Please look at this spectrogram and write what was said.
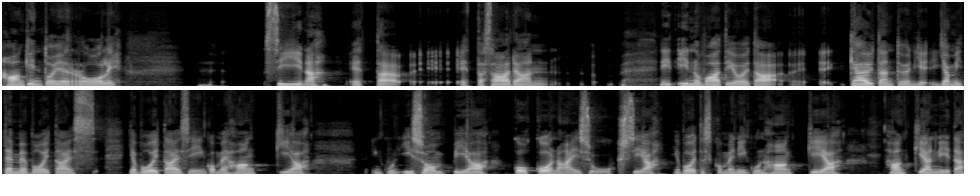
hankintojen rooli siinä, että, että saadaan niitä innovaatioita käytäntöön ja, miten me voitaisiin ja voitaisiinko me hankkia niin kuin isompia kokonaisuuksia ja voitaisiko me niin kuin hankkia, hankkia niitä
